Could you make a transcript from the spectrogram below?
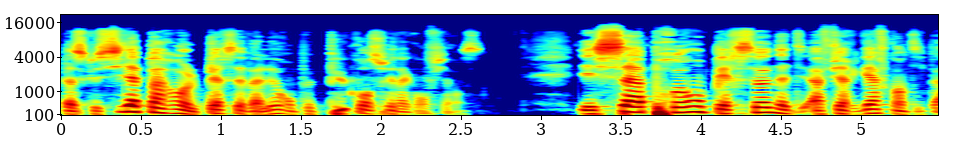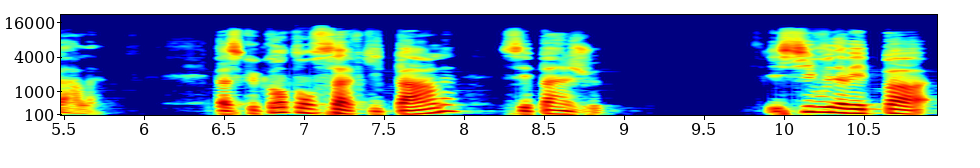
Parce que si la parole perd sa valeur, on ne peut plus construire la confiance. Et ça apprend personne à, faire gaffe quand il parle. Parce que quand on sait qu'il parle, c'est pas un jeu. Et si vous n'avez pas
